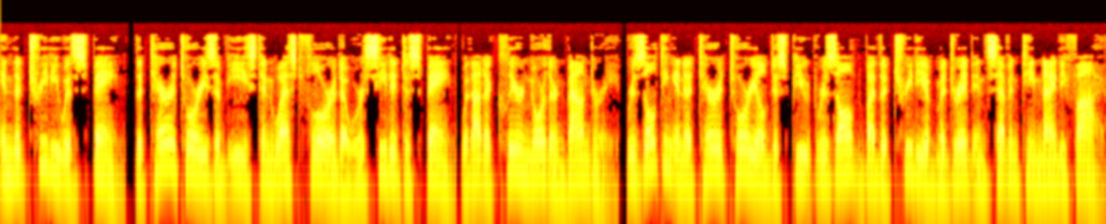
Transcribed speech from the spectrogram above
In the treaty with Spain, the territories of East and West Florida were ceded to Spain without a clear northern boundary, resulting in a territorial dispute resolved by the Treaty of Madrid in 1795.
